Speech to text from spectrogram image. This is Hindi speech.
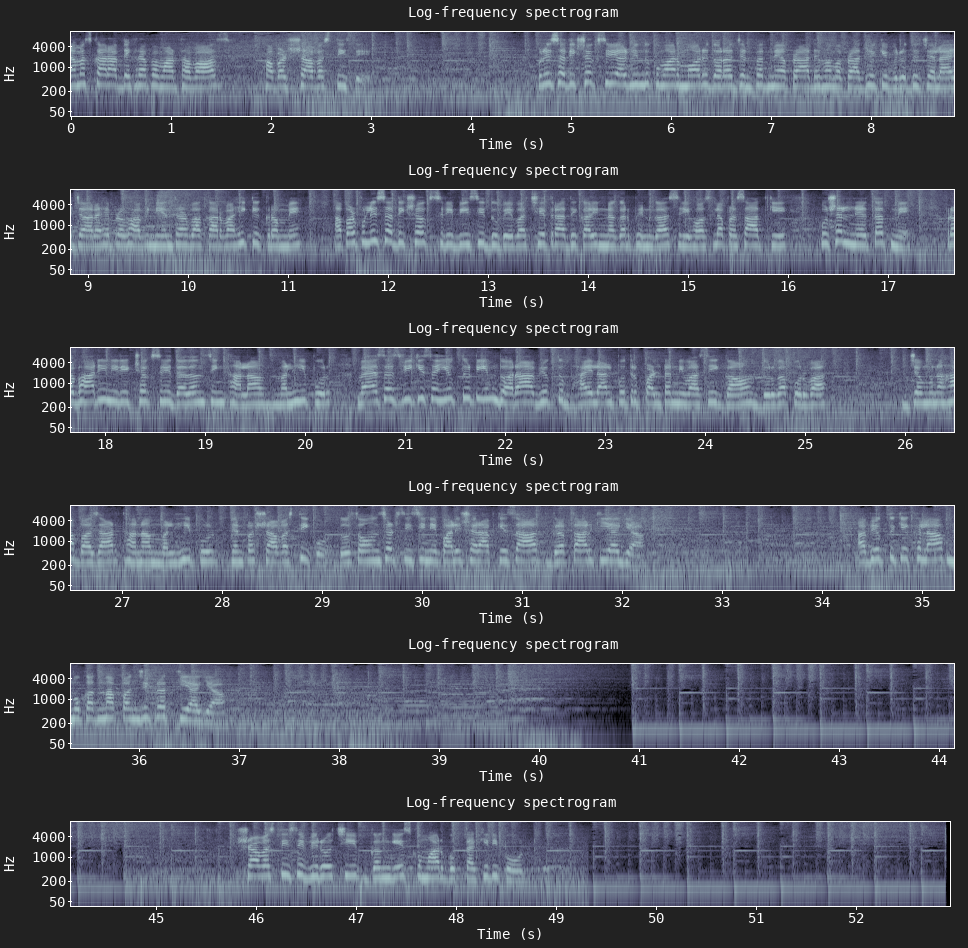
नमस्कार, आप देख रहे हैं परमार्थ आवाज़, खबर श्रावस्ती से। पुलिस अधीक्षक श्री अरविंद कुमार मौर्य द्वारा जनपद में अपराध एवं अपराधियों के विरुद्ध चलाए जा रहे प्रभावी नियंत्रण व कार्यवाही के क्रम में अपर पुलिस अधीक्षक श्री बी सी दुबे व क्षेत्र अधिकारी नगर भिनगा श्री हौसला प्रसाद के कुशल नेतृत्व में प्रभारी निरीक्षक श्री ददन सिंह थाना मल्हीपुर व एसएसबी की संयुक्त टीम द्वारा अभियुक्त भाईलाल पुत्र पलटन निवासी गाँव दुर्गापुरवा जमुनहा बाज़ार थाना मल्हीपुर, जनपद श्रावस्ती को दो सौ उनसठ सीसी नेपाली शराब के साथ गिरफ़्तार किया गया। अभियुक्त के खिलाफ मुकदमा पंजीकृत किया गया। श्रावस्ती से ब्यूरो चीफ गंगेश कुमार गुप्ता की रिपोर्ट।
